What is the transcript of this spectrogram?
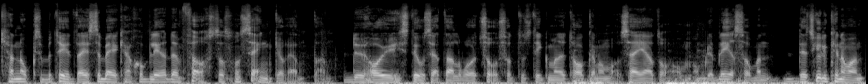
kan också betyda att ECB kanske blir den första som sänker räntan. Du har ju historiskt sett aldrig varit så så att då sticker man ut hakan och säger att om, om det blir så. Men det skulle kunna vara en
